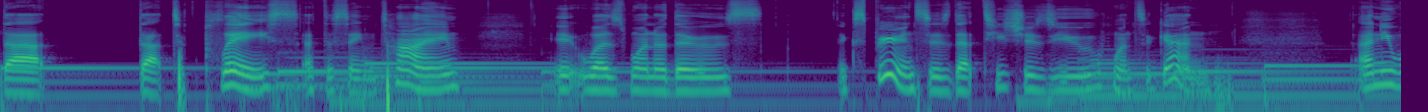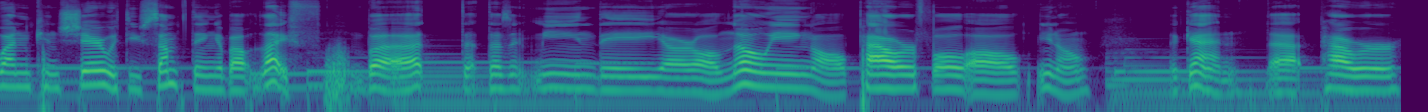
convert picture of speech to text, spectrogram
that that took place at the same time, it was one of those experiences that teaches you once again. Anyone can share with you something about life, but that doesn't mean they are all knowing, all powerful, all, you know, again, that power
